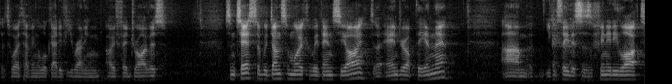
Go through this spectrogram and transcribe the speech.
So it's worth having a look at if you're running OFED drivers. Some tests, so we've done some work with NCI, so Andrew up the end there. Um, you can see this is affinity locked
